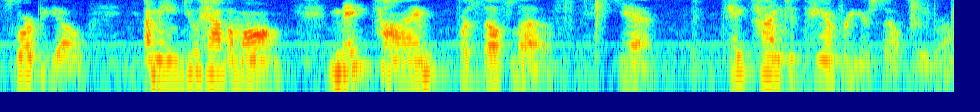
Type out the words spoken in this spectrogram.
Scorpio. I mean, you have them all. Make time for self-love. Yes. Take time to pamper yourself, Libra.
